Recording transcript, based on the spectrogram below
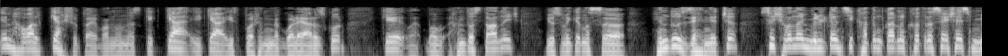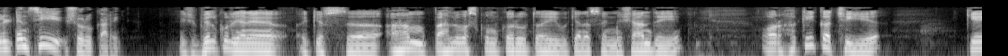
ام حوالہ کیا تہ ون کہ کیا کیا اس پہ میں گوڑے عرض کور کہ ہندوستان اس ونکس ہندو ذہنیت سہ ونان ملٹنسی ختم کرنے خاطر سہ ملٹنسی شروع کریں یہ بالکل یعنی اکس اہم پہلوس کن کرو تھی ونکس نشاندہی اور حقیقت یہ کہ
